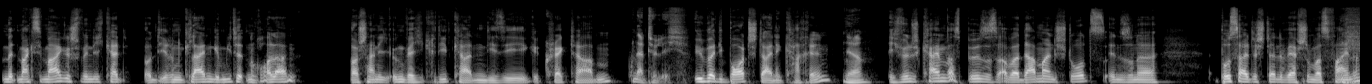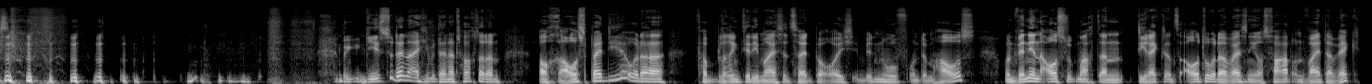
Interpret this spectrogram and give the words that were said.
mit Maximalgeschwindigkeit und ihren kleinen gemieteten Rollern wahrscheinlich irgendwelche Kreditkarten, die sie gecrackt haben. Natürlich. Über die Bordsteine kacheln. Ja. Ich wünsche keinem was Böses, aber da mal ein Sturz in so eine Bushaltestelle wäre schon was Feines. Gehst du denn eigentlich mit deiner Tochter dann auch raus bei dir oder verbringt ihr die meiste Zeit bei euch im Innenhof und im Haus? Und wenn ihr einen Ausflug macht, dann direkt ins Auto oder weiß nicht, aufs Fahrrad und weiter weg?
